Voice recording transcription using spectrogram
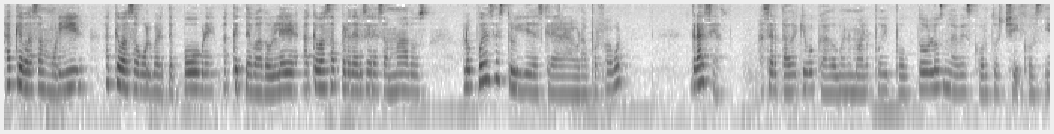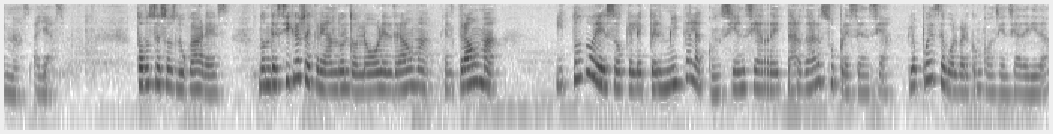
a que vas a morir, a que vas a volverte pobre, a que te va a doler, a que vas a perder seres amados, ¿lo puedes destruir y descrear ahora, por favor? Gracias. Acertado, equivocado, bueno, malo, podipoc, todos los nueve cortos, chicos y más allá. Todos esos lugares donde sigues recreando el dolor, el trauma, el trauma, Y todo eso que le permite a la conciencia retardar su presencia, lo puedes devolver con conciencia adherida.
